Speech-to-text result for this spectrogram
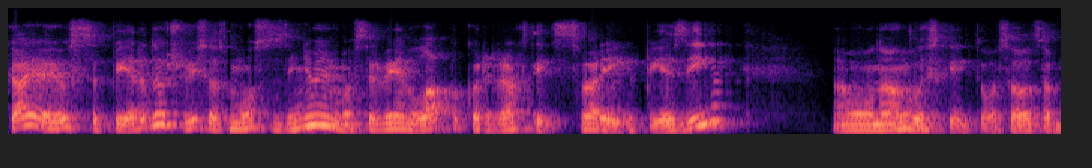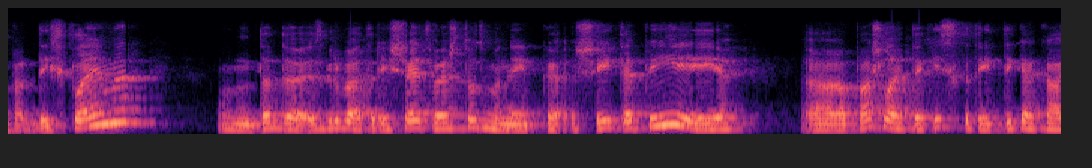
Kā jau jūs esat pieraduši, visos mūsu ziņojumos ir viena lapa, kur ir rakstīts svarīga piezīme, un angļuiski to saucam par disclaimer. Un tad es gribētu arī šeit vērst uzmanību, ka šī pieeja pašlaik tiek izskatīta tikai kā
